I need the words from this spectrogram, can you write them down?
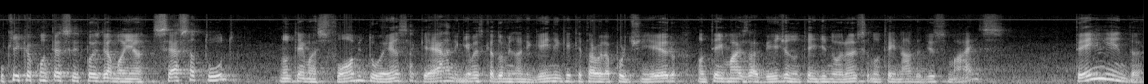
O que, que acontece depois de amanhã? Cessa tudo, não tem mais fome, doença, guerra, ninguém mais quer dominar ninguém, ninguém quer trabalhar por dinheiro, não tem mais a vida, não tem ignorância, não tem nada disso mais. Tem ainda.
